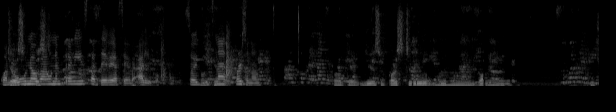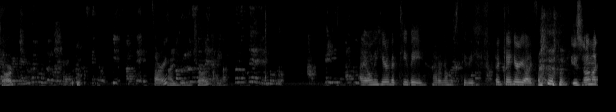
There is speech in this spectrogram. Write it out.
cuando you're uno va a supposed una to- entrevista, debe hacer algo. So it, it's not personal. Okay, you're supposed to um, go in in short. Sorry, I do short. I only hear the TV. I don't know whose TV. I can't hear you, Alexander. It's not my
